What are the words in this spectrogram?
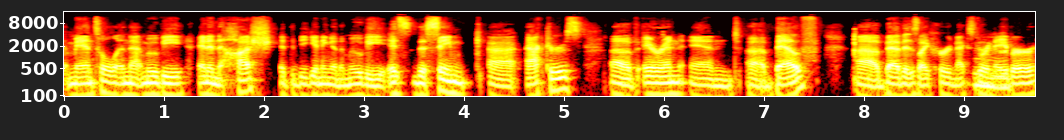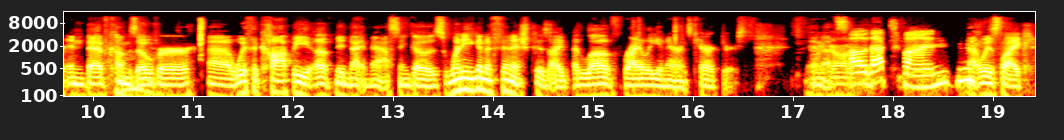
a mantle in that movie, and in the Hush at the beginning of the movie, it's the same uh, actors of Erin and uh, Bev. Uh, Bev is like her next door Mhm. neighbor, and Bev comes Mhm. over uh, with a copy of Midnight Mass and goes, "When are you going to finish? Because I, I love Riley and Erin's characters." Oh and my that's, oh that's fun that was like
